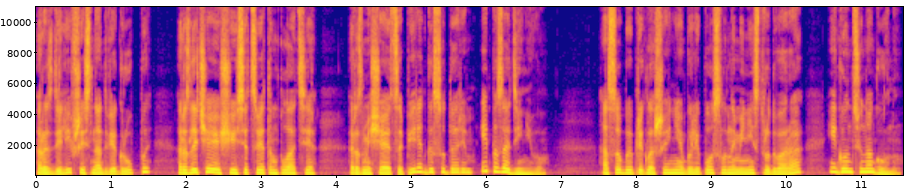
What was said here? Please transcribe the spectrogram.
разделившись на две группы, различающиеся цветом платья, размещаются перед государем и позади него. Особые приглашения были посланы министру двора и Гонцюнагону.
